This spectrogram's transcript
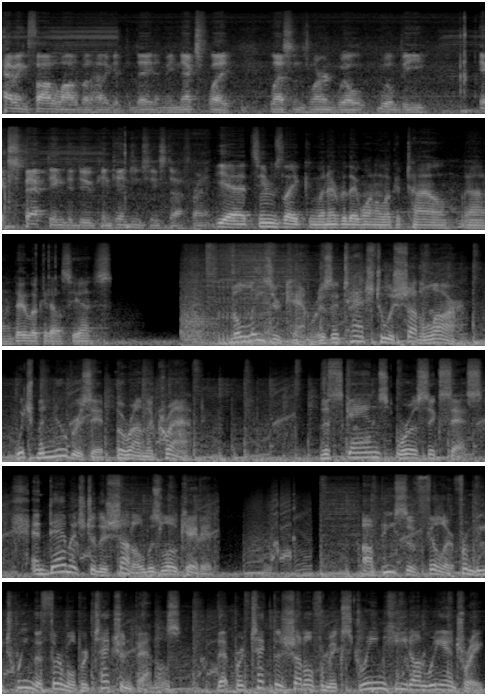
having thought a lot about how to get the data. I mean, next flight lessons learned will will be expecting to do contingency stuff, right? Yeah, it seems like whenever they want to look at tile, uh, they look at LCS. The laser camera is attached to a shuttle arm which maneuvers it around the craft. The scans were a success, and damage to the shuttle was located. A piece of filler from between the thermal protection panels that protect the shuttle from extreme heat on reentry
